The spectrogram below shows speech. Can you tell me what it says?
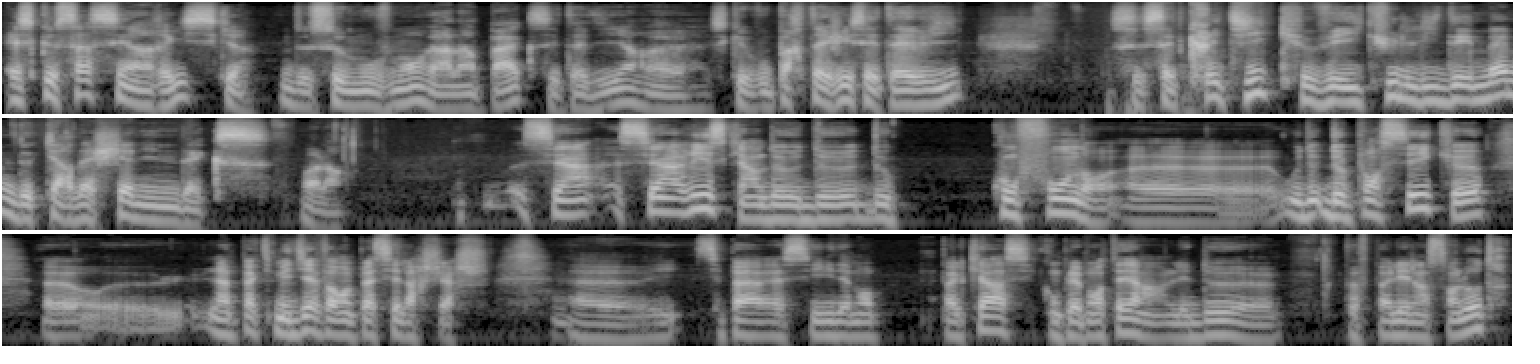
Est-ce que ça, c'est un risque de ce mouvement vers l'impact, c'est-à-dire euh, est-ce que vous partagez cet avis? Cette critique véhicule l'idée même de Kardashian Index. Voilà. C'est un, risque hein, de, confondre euh, ou de, penser que euh, l'impact média va remplacer la recherche. Mmh. Euh, c'est pas, c'est évidemment pas le cas, c'est complémentaire. Hein. les deux ne peuvent pas aller l'un sans l'autre.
